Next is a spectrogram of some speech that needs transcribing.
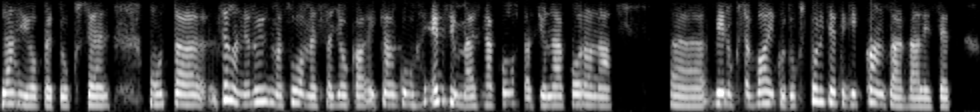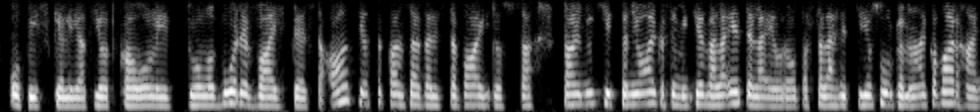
lähiopetukseen. Mutta sellainen ryhmä Suomessa, joka ikään kuin ensimmäisenä kohtasi jo nämä korona viruksen vaikutukset oli tietenkin kansainväliset opiskelijat, jotka oli tuolla vuodenvaihteessa Aasiassa kansainvälisessä vaihdossa, tai nyt sitten jo aikaisemmin keväällä Etelä-Euroopassa lähdettiin jo sulkemaan aika varhain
